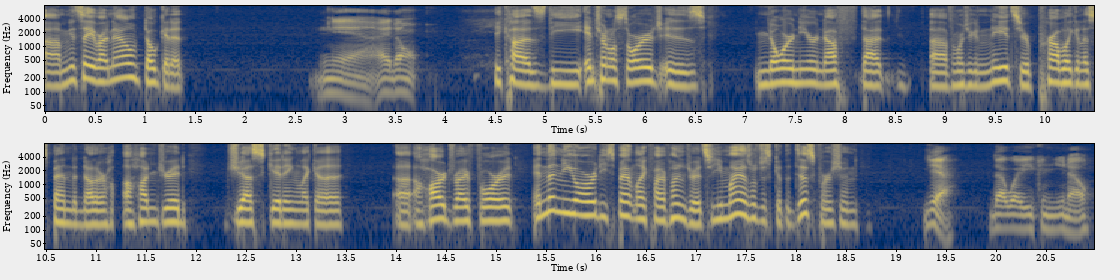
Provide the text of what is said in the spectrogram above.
Uh, I'm gonna say right now, don't get it yeah, I don't. because the internal storage is nowhere near enough that uh, for what you're gonna need. So you're probably gonna spend another a hundred just getting like a a a hard drive for it, and then you already spent like 500, so you might as well just get the disc version. Yeah. That way you can, you know,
